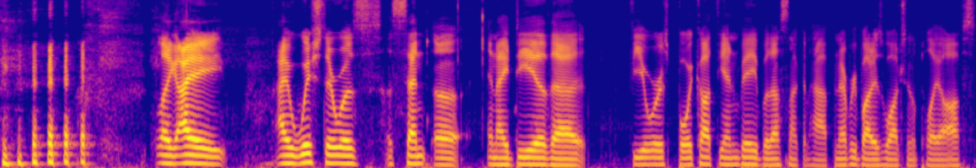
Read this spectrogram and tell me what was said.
like I, I wish there was a sent uh, an idea that viewers boycott the NBA, but that's not gonna happen. Everybody's watching the playoffs.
